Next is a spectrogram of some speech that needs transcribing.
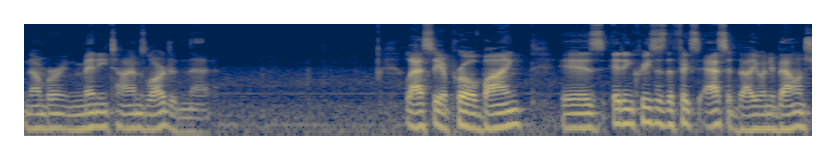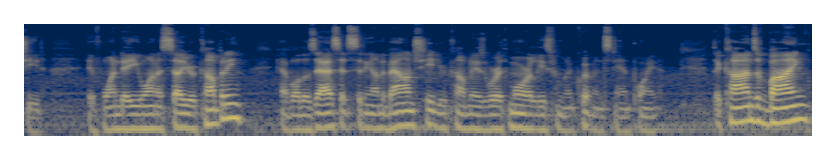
number many times larger than that. Lastly a pro of buying is it increases the fixed asset value on your balance sheet. If one day you want to sell your company have all those assets sitting on the balance sheet your company is worth more at least from an equipment standpoint. The cons of buying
